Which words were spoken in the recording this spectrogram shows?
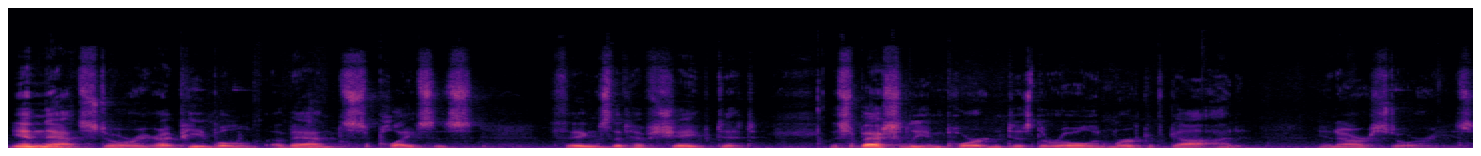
in that story, right? People, events, places, things that have shaped it. Especially important is the role and work of God in our stories.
